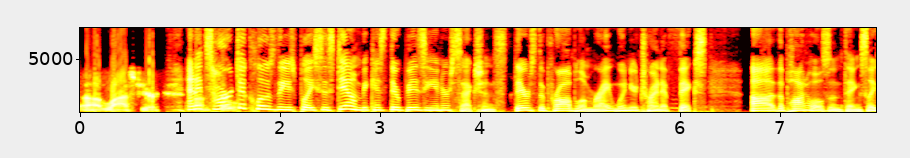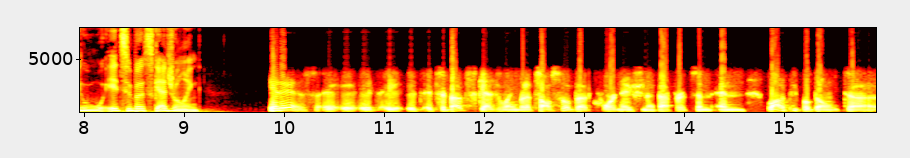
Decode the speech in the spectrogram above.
uh, last year. And it's um, hard so, to close these places down because they're busy intersections. There's the problem, right? When you're trying to fix uh, the potholes and things, like it's about scheduling. It is. It, it, it, it's about scheduling, but it's also about coordination of efforts. And, and a lot of people don't uh,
